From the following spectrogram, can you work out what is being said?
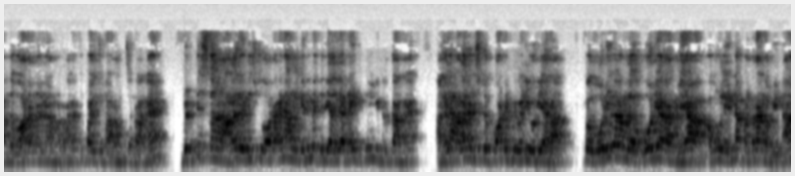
அந்த வார்டன் என்ன பண்றாங்க? துப்பாக்கி சூட ஆரம்பிச்சிடறாங்க. பிரிட்டிஷ்காரன் அலர் அடிச்சுட்டு வராங்க ஏன்னா அவங்களுக்கு எதுவுமே தெரியாது நைட் தூங்கிட்டு இருக்காங்க. அங்கெல்லாம் அலர் அடிச்சுட்டு கோட்டை வெளியே ஓடியாராம். இப்ப ஓடி வரவங்களை ஓடியாராங்க இல்லையா? அவங்களை என்ன பண்றாங்க அப்படின்னா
